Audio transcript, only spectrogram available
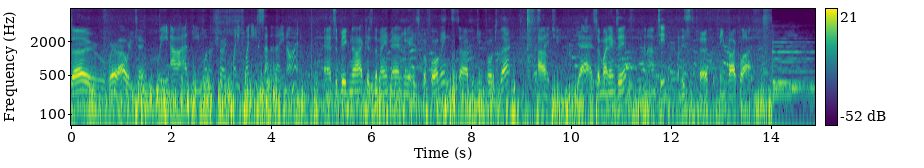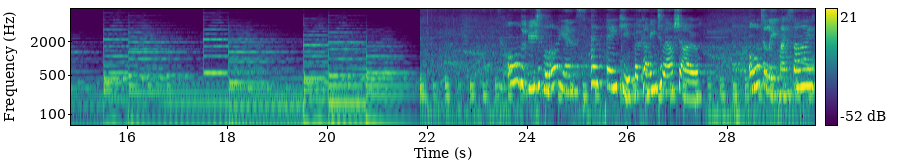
So, where are we, Tim? We are at the Wanneroo Show 2020 Saturday night. And it's a big night because the main man here is performing, so I'm looking forward to that. So stay Um, tuned. Yeah, so my name's Iain, And I'm Tim. and this is Perth Theme Park Life. All the beautiful audience, and thank you for coming to our show. Or to leave my side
